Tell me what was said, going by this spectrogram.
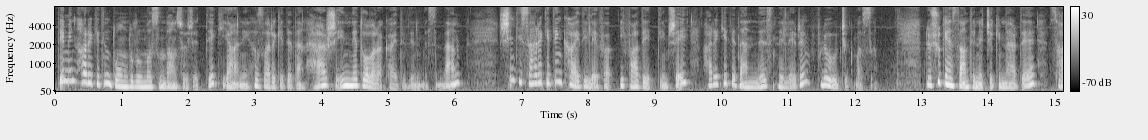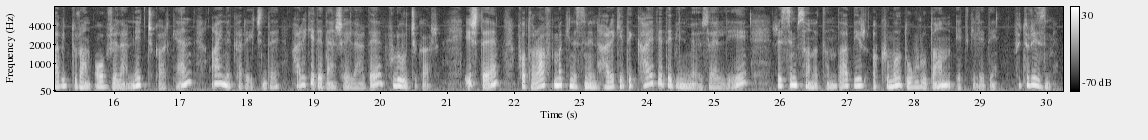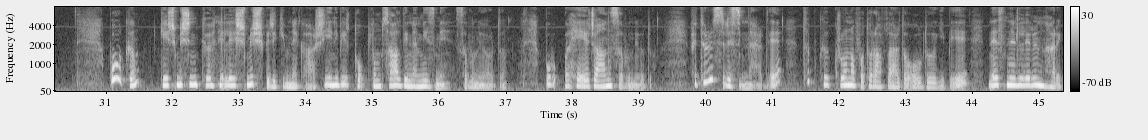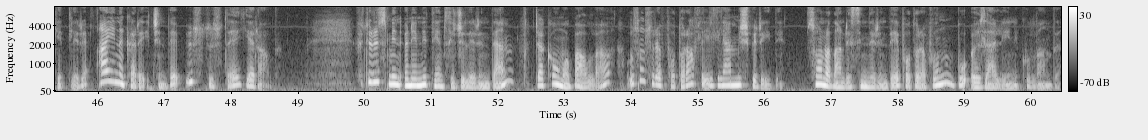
Demin hareketin dondurulmasından söz ettik. Yani hızlı hareket eden her şeyin net olarak kaydedilmesinden. Şimdi ise hareketin kaydıyla ifade ettiğim şey hareket eden nesnelerin flu çıkması. Düşük enstantane çekimlerde sabit duran objeler net çıkarken aynı kare içinde hareket eden şeylerde flu çıkar. İşte fotoğraf makinesinin hareketi kaydedebilme özelliği resim sanatında bir akımı doğrudan etkiledi. Fütürizmi. Bu akım geçmişin köhneleşmiş birikimine karşı yeni bir toplumsal dinamizmi savunuyordu. Bu heyecanı savunuyordu. Fütürist resimlerde tıpkı krono fotoğraflarda olduğu gibi nesnelerin hareketleri aynı kare içinde üst üste yer aldı. Fütürizmin önemli temsilcilerinden Giacomo Balla uzun süre fotoğrafla ilgilenmiş biriydi. Sonradan resimlerinde fotoğrafın bu özelliğini kullandı.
